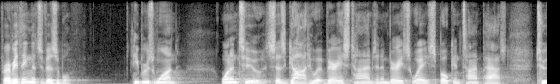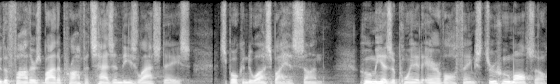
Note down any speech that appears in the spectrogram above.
for everything that's visible. Hebrews 1 1 and 2 it says, God, who at various times and in various ways spoke in time past to the fathers by the prophets, has in these last days spoken to us by his Son whom he has appointed heir of all things, through whom also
